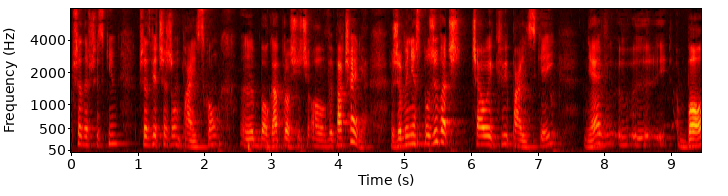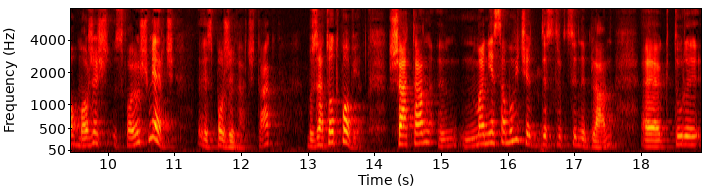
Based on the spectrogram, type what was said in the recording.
przede wszystkim przed wieczerzą pańską y, Boga prosić o wybaczenie. Żeby nie spożywać ciała i krwi pańskiej, nie, y, bo może swoją śmierć spożywać, tak? Bo za to odpowie. Szatan ma niesamowicie destrukcyjny plan, który,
